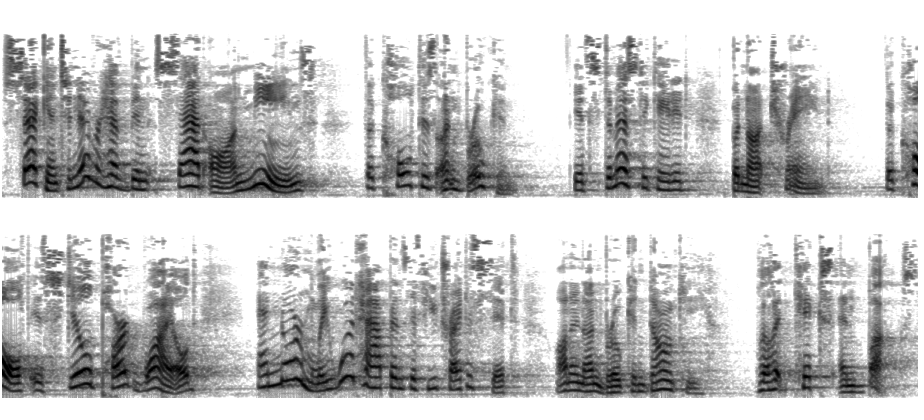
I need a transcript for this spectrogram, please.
Second, to never have been sat on means the colt is unbroken. It's domesticated, but not trained. The colt is still part wild, and normally what happens if you try to sit on an unbroken donkey? Well, it kicks and bucks.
